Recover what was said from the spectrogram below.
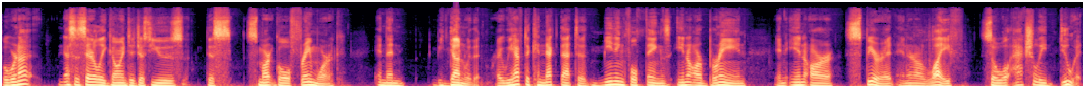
but we're not necessarily going to just use this SMART goal framework and then be done with it, right? We have to connect that to meaningful things in our brain and in our spirit and in our life so we'll actually do it,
